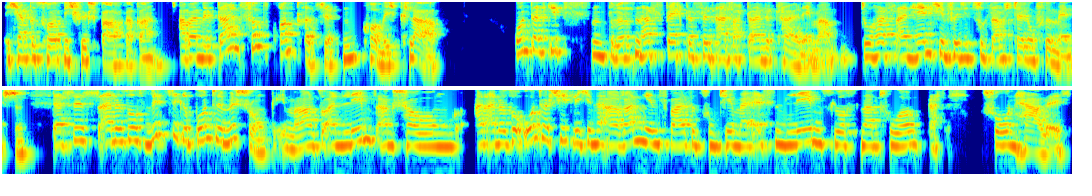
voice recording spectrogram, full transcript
ich habe bis heute nicht viel Spaß daran. Aber mit deinen fünf Grundrezepten komme ich klar. Und dann gibt's einen dritten Aspekt, das sind einfach deine Teilnehmer. Du hast ein Händchen für die Zusammenstellung für Menschen. Das ist eine so witzige, bunte Mischung immer, so eine Lebensanschauung, an einer so unterschiedlichen Herangehensweise zum Thema Essen, Lebenslust, Natur. Das ist schon herrlich.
